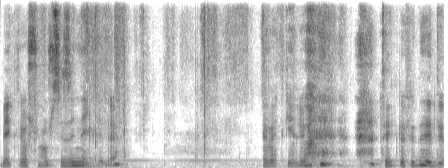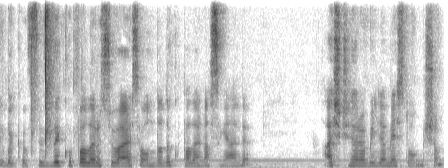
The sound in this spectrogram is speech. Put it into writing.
Bekliyorsunuz sizinle ilgili. Evet geliyor. Teklifi de ediyor. Bakın sizde kupaları süverse onda da kupaları nasıl geldi? Aşk şarabıyla mest olmuşum.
